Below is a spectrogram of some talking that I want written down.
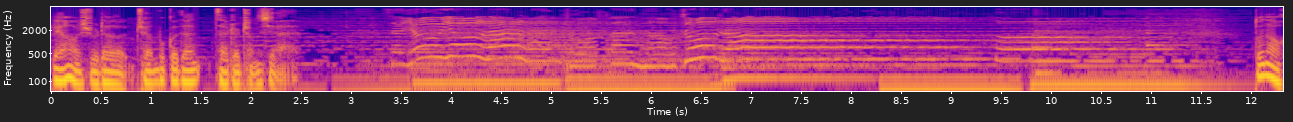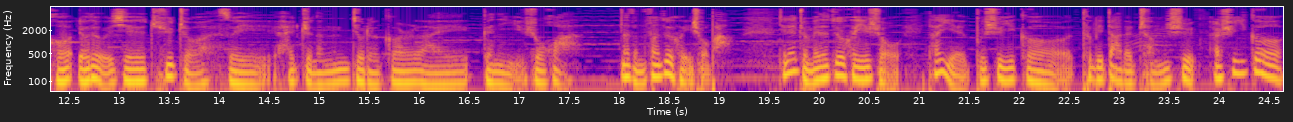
两小时的全部歌单在这呈现。多瑙河流的有一些曲折，所以还只能就着歌来跟你说话。那咱们放最后一首吧。今天准备的最后一首，它也不是一个特别大的城市，而是一个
